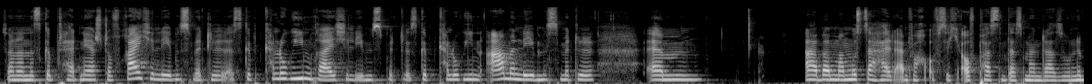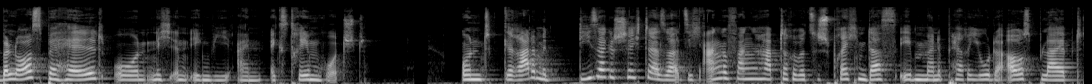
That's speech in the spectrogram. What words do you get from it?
sondern es gibt halt nährstoffreiche Lebensmittel, es gibt kalorienreiche Lebensmittel, es gibt kalorienarme Lebensmittel. Ähm, aber man muss da halt einfach auf sich aufpassen, dass man da so eine Balance behält und nicht in irgendwie ein Extrem rutscht. Und gerade mit dieser Geschichte, also als ich angefangen habe, darüber zu sprechen, dass eben meine Periode ausbleibt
